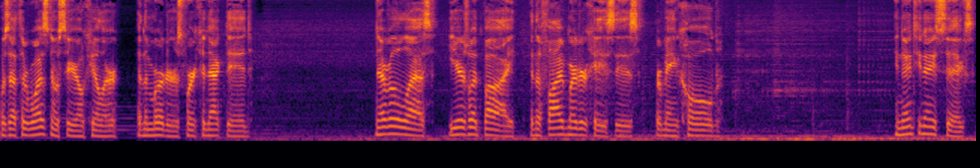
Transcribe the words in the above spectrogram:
was that there was no serial killer and the murders were connected. Nevertheless, years went by and the five murder cases remained cold. In 1996,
